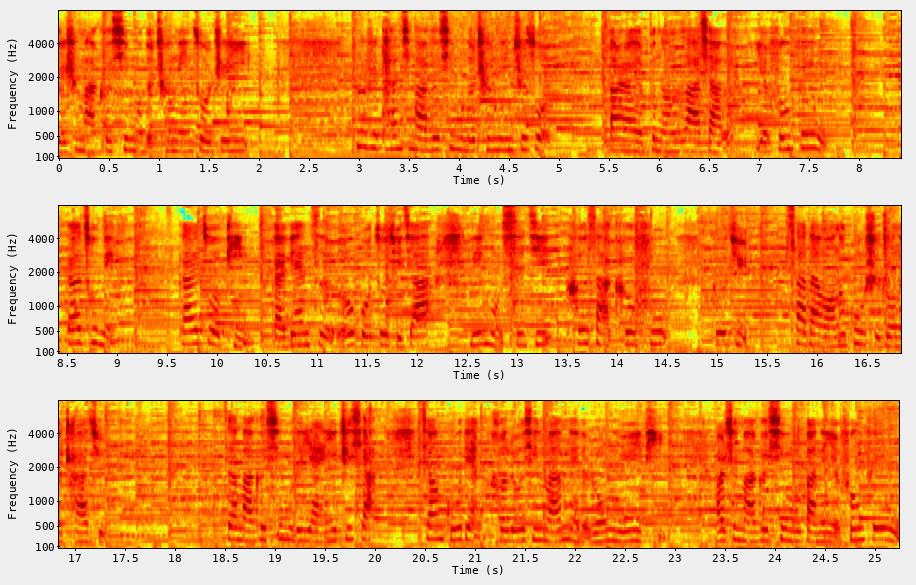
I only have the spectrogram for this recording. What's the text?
也是马克西姆的成名作之一。若是谈起马克西姆的成名之作，当然也不能落下了《野蜂飞舞》。该作品，该作品改编自俄国作曲家里姆斯基科萨科夫歌剧《撒旦王的故事》中的插曲。在马克西姆的演绎之下，将古典和流行完美的融于一体。而且马克西姆版的《野蜂飞舞》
